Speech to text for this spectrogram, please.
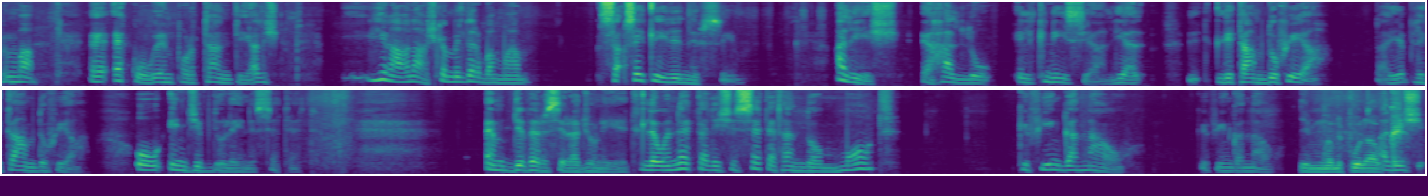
Ma, ekku importanti, għalix jina għalax kemm il-darba ma Staqsejt lili nnifsi, Għaliex iħallu l-Knisja li tgħammdu fiha, tajjeb, li tgħammdu fiha, u nġibdu lejn is-setet? Hemm diversi raġunijiet. L-ewwel nett għaliex is-setet għandhom mod kif jingannaw Kif jingannaw. Jimmanipulaw. Għaliex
